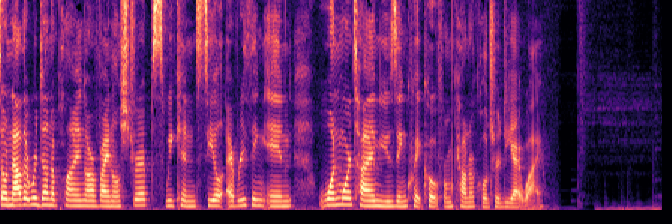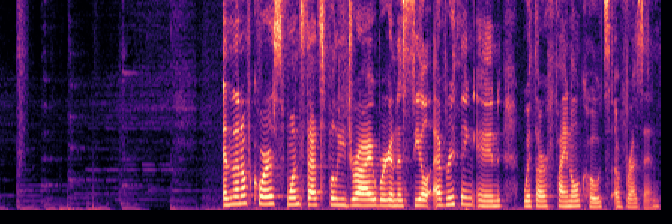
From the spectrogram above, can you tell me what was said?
So now that we're done applying our vinyl strips, we can seal everything in one more time using Quick Coat from Counterculture DIY. And then of course, once that's fully dry, we're gonna seal everything in with our final coats of resin.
